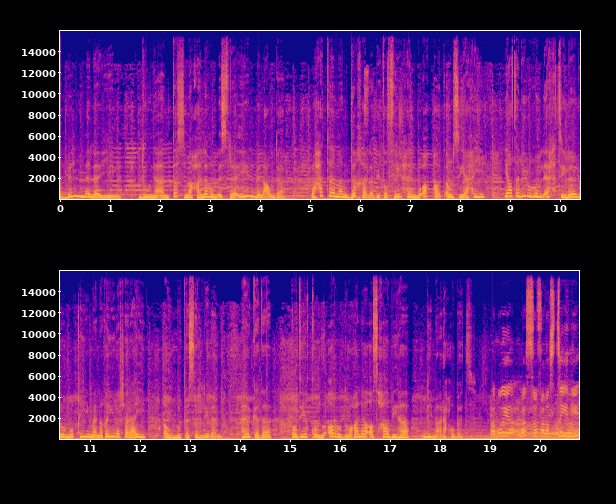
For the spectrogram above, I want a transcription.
بالملايين دون أن تسمح لهم إسرائيل بالعودة. وحتى من دخل بتصريح مؤقت أو سياحي يعتبره الاحتلال مقيما غير شرعي أو متسللا. هكذا تضيق الأرض على أصحابها بما رحبت. أبويا اصله فلسطيني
